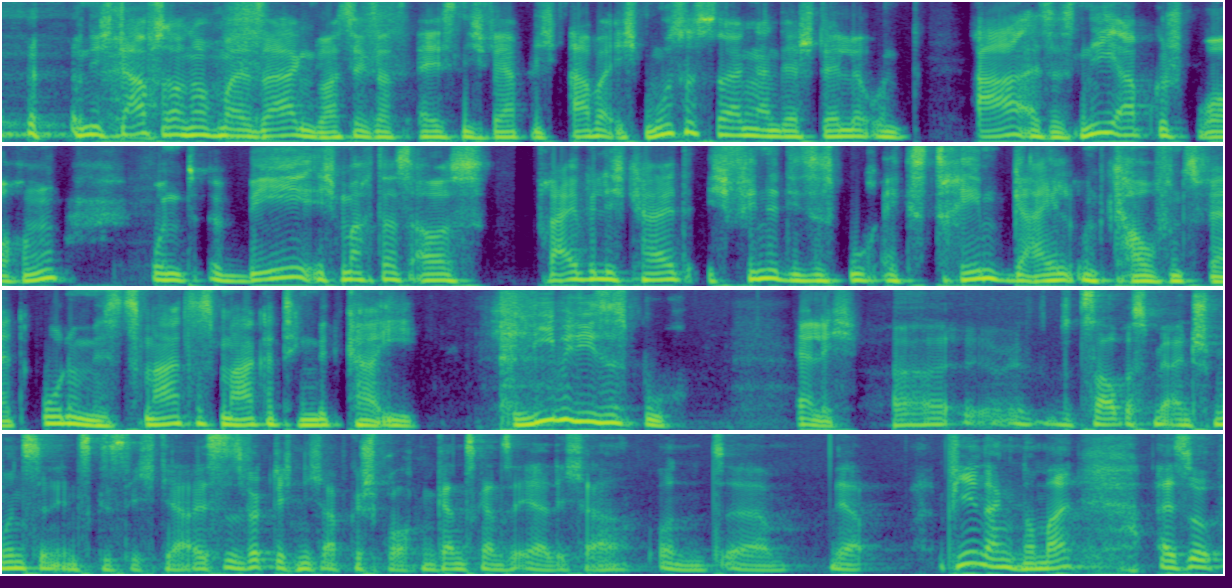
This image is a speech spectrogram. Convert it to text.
Und ich darf es auch nochmal sagen, du hast ja gesagt, er ist nicht werblich, aber ich muss es sagen an der Stelle und A, es ist nie abgesprochen und B, ich mache das aus Freiwilligkeit. Ich finde dieses Buch extrem geil und kaufenswert. Ohne Mist. Smartes Marketing mit KI. Ich liebe dieses Buch. Ehrlich. Äh, du zauberst mir ein Schmunzeln ins Gesicht, ja. Es ist wirklich nicht abgesprochen, ganz, ganz ehrlich, ja. Und ähm, ja, Vielen Dank nochmal. Also,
